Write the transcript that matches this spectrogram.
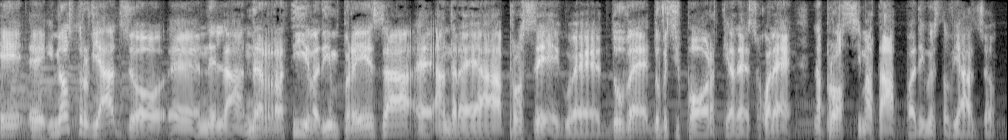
E eh, il nostro viaggio eh, nella narrativa di impresa, eh, Andrea, prosegue. Dove, dove ci porti adesso? Qual è la prossima tappa di questo viaggio?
